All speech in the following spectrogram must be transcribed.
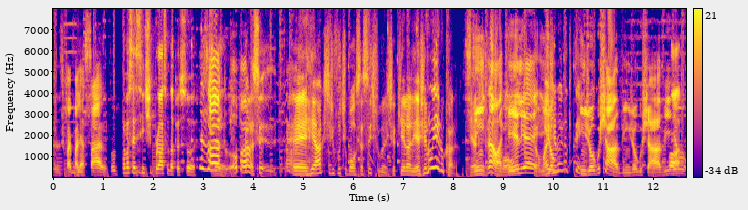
você faz palhaçada, tudo. Pra você se sentir próximo da pessoa. Exato. Opa. Cara, você, é, react de futebol, você assiste, figurante? Aquele ali é genuíno, cara. React Sim, não, aquele é, É o mais jogo, genuíno que tem. em jogo chave. Em jogo chave. Ó,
